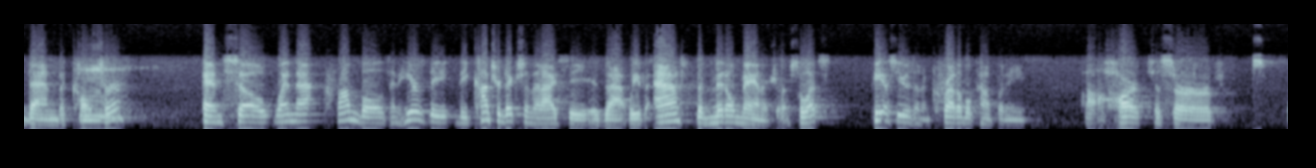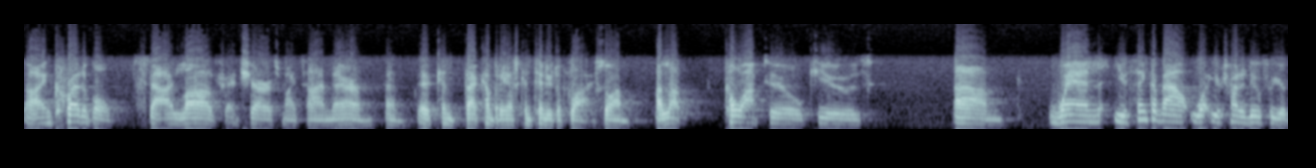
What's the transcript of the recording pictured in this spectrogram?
than the culture. Mm. And so when that crumbles, and here's the, the contradiction that I see is that we've asked the middle manager. So let's PSU is an incredible company, a heart to serve, uh, incredible staff. I love and cherish my time there, and, and can, that company has continued to fly. So I'm, I love Co-op 2, CUES. Um, when you think about what you're trying to do for your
